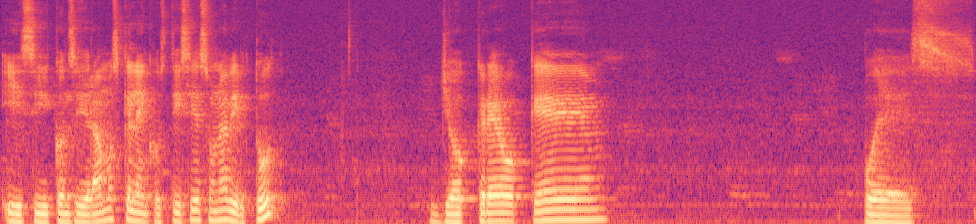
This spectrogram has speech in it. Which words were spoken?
Y si consideramos que la injusticia es una virtud, yo creo que... Pues...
